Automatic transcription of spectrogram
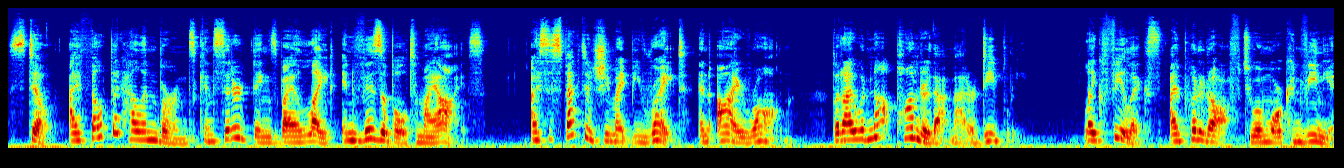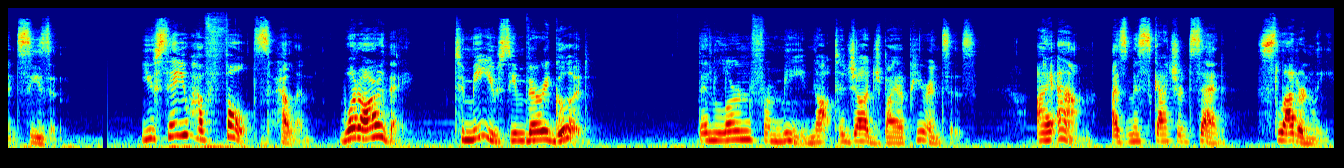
Still, I felt that Helen Burns considered things by a light invisible to my eyes. I suspected she might be right and I wrong, but I would not ponder that matter deeply. Like Felix, I put it off to a more convenient season. You say you have faults, Helen. What are they? To me, you seem very good. Then learn from me not to judge by appearances. I am, as Miss Scatcherd said, slatternly.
